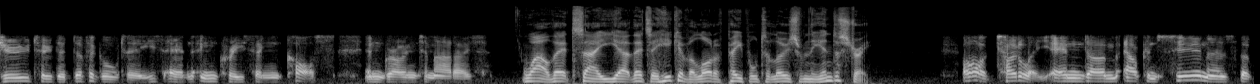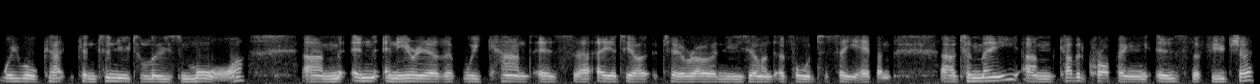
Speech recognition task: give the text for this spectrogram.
due to the difficulties and increasing costs in growing tomatoes. Wow, that's a uh, that's a heck of a lot of people to lose from the industry. Oh, totally. And um, our concern is that we will continue to lose more um, in an area that we can't, as uh, Aotearoa New Zealand, afford to see happen. Uh, to me, um, covered cropping is the future.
